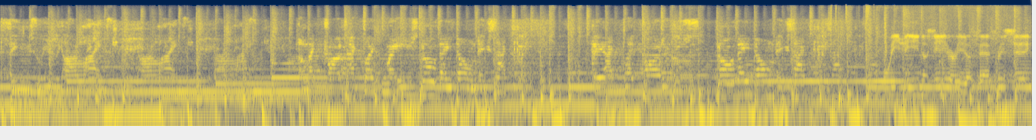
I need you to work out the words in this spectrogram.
That things really are like. Are like. Electrons act like waves. No, they don't exactly. They act like particles. No, they don't exactly. We need a theory of everything.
